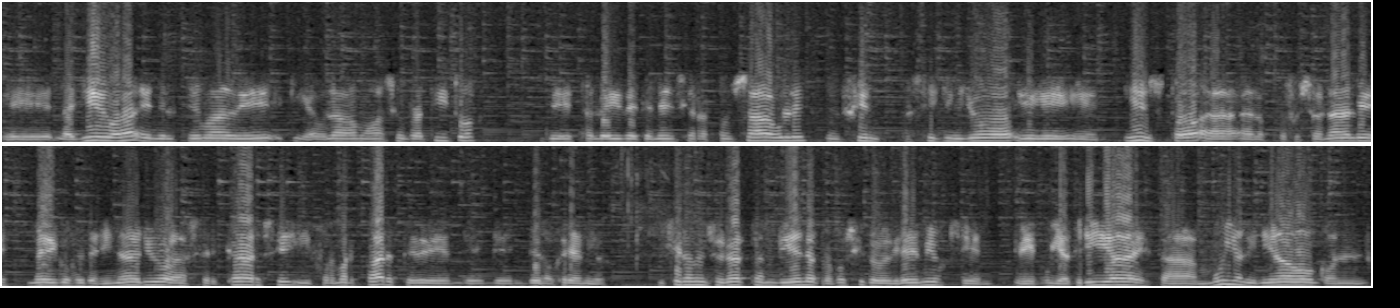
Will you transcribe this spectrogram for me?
eh, la lleva en el tema de que hablábamos hace un ratito, de esta ley de tenencia responsable, en fin, así que yo eh, insto a, los profesionales, médicos veterinarios, a acercarse y formar parte de, los gremios. Quisiera mencionar también a propósito de gremios que eh, está muy alineado con,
